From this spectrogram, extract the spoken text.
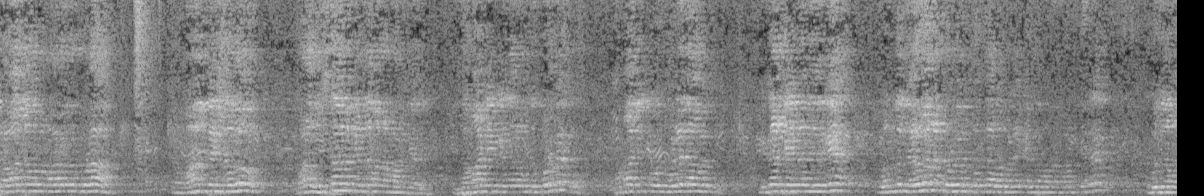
ಪ್ರವಾಸವನ್ನು ಮಾಡಲು ಕೂಡ ಮಹಾಂತೇಶ್ ಅವರು ಬಹಳ ಉತ್ಸಾಹ ಕೆಲಸವನ್ನ ಮಾಡ್ತಾರೆ ಈ ಸಮಾಜಕ್ಕೆ ಒಂದು ಕೊಡಬೇಕು, ಸಮಾಜಕ್ಕೆ ಒಂದು ಒಳ್ಳೇದಾಗಬೇಕು. ವಿಕಲಚೇತನರಿಗೆ ಒಂದು ನೆರವನ್ನು ಕೊಡಬೇಕು ಅಂತ ಒಳ್ಳೆ ಕೆಲಸವನ್ನ ಮಾಡ್ತಾರೆ ಇದು ನಮ್ಮ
